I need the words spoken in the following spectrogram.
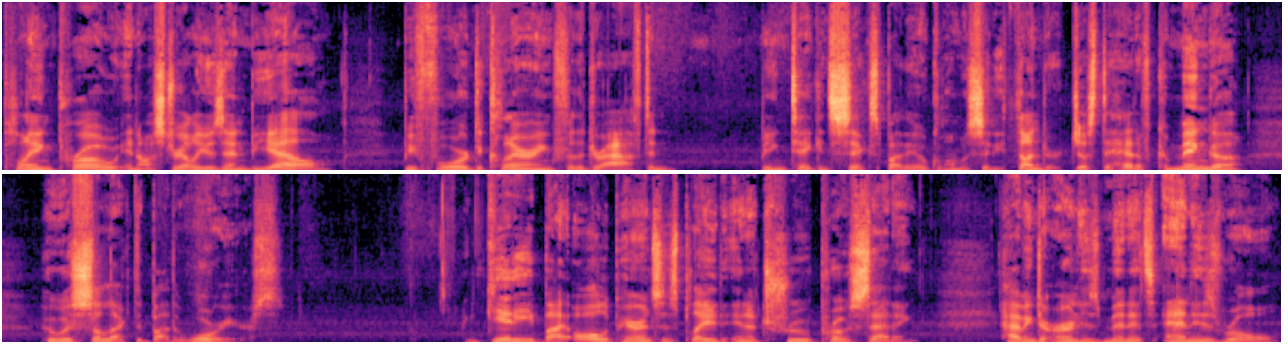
playing pro in Australia's NBL before declaring for the draft and being taken sixth by the Oklahoma City Thunder, just ahead of Kuminga, who was selected by the Warriors. Giddey, by all appearances, played in a true pro setting, having to earn his minutes and his role.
